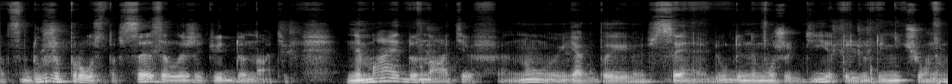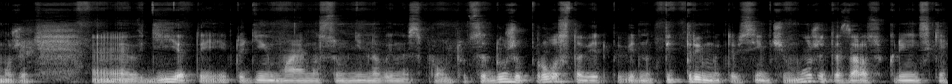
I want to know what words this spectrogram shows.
А це дуже просто, все залежить від донатів. Немає донатів, ну якби все, люди не можуть діяти, люди нічого не можуть е, вдіяти, і тоді маємо сумні новини з фронту. Це дуже просто, відповідно, підтримуйте всім, чим можете. Зараз український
